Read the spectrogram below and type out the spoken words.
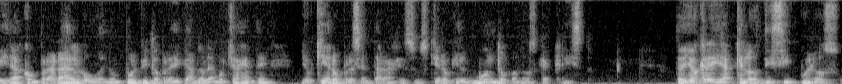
ir a comprar algo o en un púlpito predicándole a mucha gente, yo quiero presentar a Jesús. Quiero que el mundo conozca a Cristo. Entonces yo creía que los discípulos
